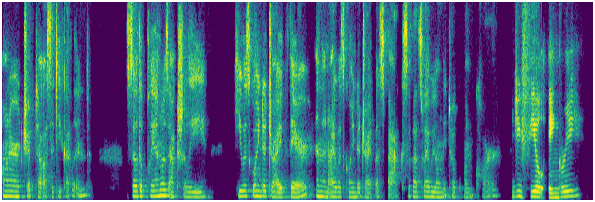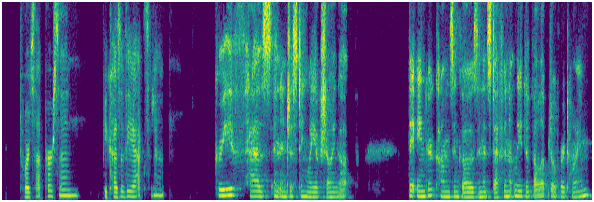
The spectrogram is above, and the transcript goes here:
on our trip to Assateague Island. So the plan was actually he was going to drive there and then I was going to drive us back. So that's why we only took one car. Do you feel angry towards that person because of the accident? Grief has an interesting way of showing up. The anger comes and goes, and it's definitely developed over time.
